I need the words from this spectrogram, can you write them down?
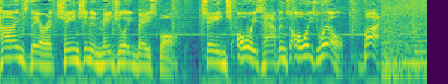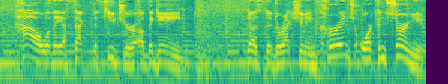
Times they are a changing in Major League Baseball. Change always happens, always will. But how will they affect the future of the game? Does the direction encourage or concern you?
